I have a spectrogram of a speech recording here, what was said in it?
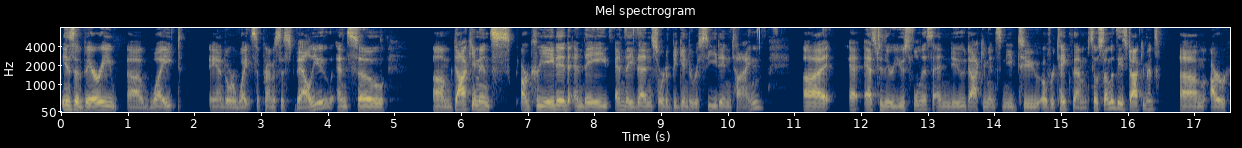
is a very uh, white and or white supremacist value, and so um, documents are created and they and they then sort of begin to recede in time uh, as to their usefulness, and new documents need to overtake them. So some of these documents um, are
